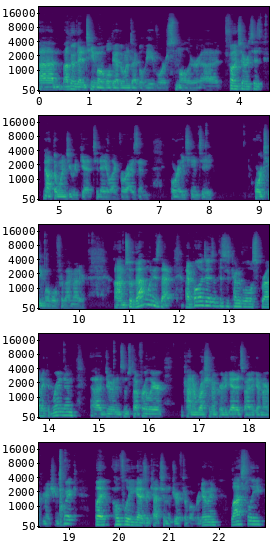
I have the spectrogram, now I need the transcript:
Um, other than T-Mobile, the other ones I believe were smaller uh, phone services, not the ones you would get today like Verizon or AT&T or T-Mobile for that matter. Um, so that one is that. I apologize that this is kind of a little sporadic and random. Uh, doing some stuff earlier, kind of rushing up here to get it, so I had to get my information quick. But hopefully, you guys are catching the drift of what we're doing. Lastly,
